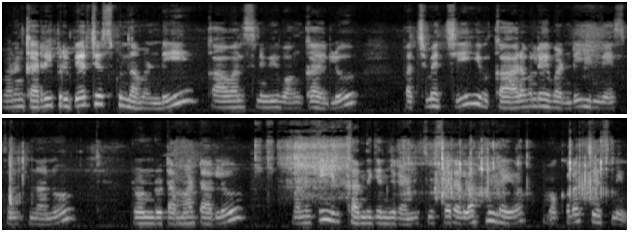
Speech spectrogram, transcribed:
మనం కర్రీ ప్రిపేర్ చేసుకుందామండి. కావాల్సినవి వంకాయలు పచ్చిమిర్చి ఇవి కారం లేవండి ఇవి వేసుకుంటున్నాను రెండు టమాటాలు మనకి ఇవి కంది గింజలు అండి. చూసారు ఎలా ఉన్నాయో? మొక్కలు వచ్చేసినాయి.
